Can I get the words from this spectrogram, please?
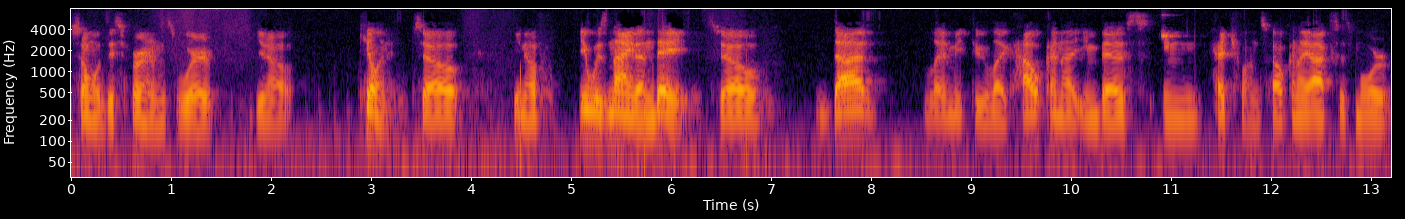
some of these firms were, you know, killing it. So, you know, it was night and day. So that led me to like, how can I invest in hedge funds? How can I access more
